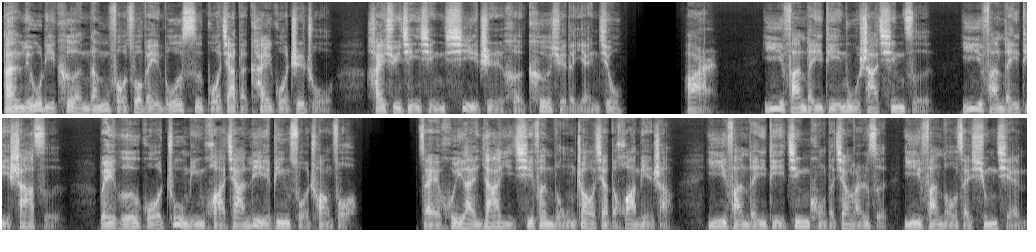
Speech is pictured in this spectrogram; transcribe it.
但留里克能否作为罗斯国家的开国之主，还需进行细致和科学的研究。二，伊凡雷帝怒杀亲子，伊凡雷帝杀子为俄国著名画家列宾所创作。在灰暗压抑气氛笼罩下的画面上，伊凡雷帝惊恐地将儿子伊凡搂在胸前，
